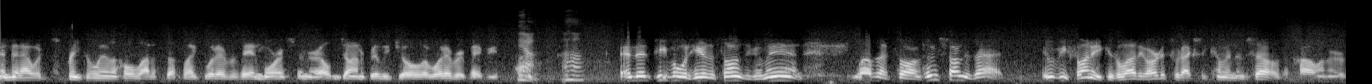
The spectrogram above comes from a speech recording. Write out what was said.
and then I would sprinkle in a whole lot of stuff like whatever Van Morrison or Elton John or Billy Joel or whatever it may be. at the time. Yeah. Uh huh. And then people would hear the songs and go, man, love that song. Whose song is that? It would be funny because a lot of the artists would actually come in themselves, a Colin or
